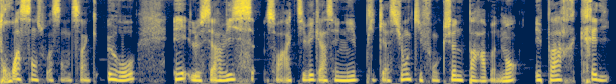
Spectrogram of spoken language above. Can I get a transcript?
365 euros et le service sera activé grâce à une application qui fonctionne par abonnement et par crédit.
